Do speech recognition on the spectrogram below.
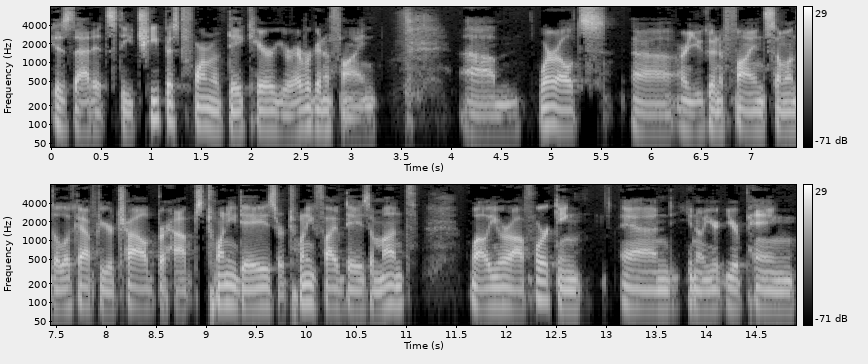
is that it's the cheapest form of daycare you're ever going to find. Um, where else uh, are you going to find someone to look after your child perhaps 20 days or 25 days a month while you're off working and you know you're you're paying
